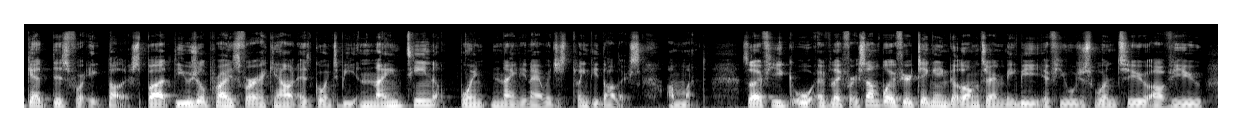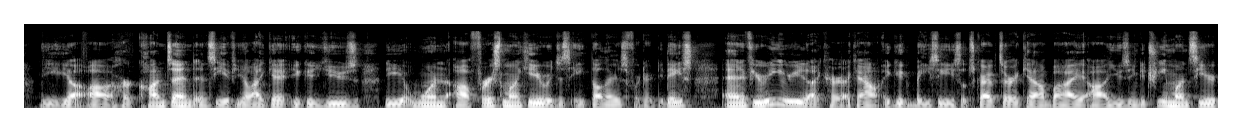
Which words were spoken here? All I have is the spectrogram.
get this for $8, but the usual price for account is going to be $19.99, which is $20 a month. So if you, if like for example, if you're taking the long term, maybe if you just want to uh, view the uh, uh, her content and see if you like it, you could use the one uh, first month here, which is eight dollars for thirty days. And if you really really like her account, you could basically subscribe to her account by uh, using the three months here,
